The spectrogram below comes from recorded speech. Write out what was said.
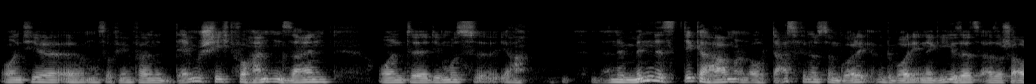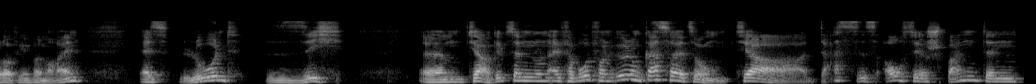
Und hier äh, muss auf jeden Fall eine Dämmschicht vorhanden sein. Und äh, die muss äh, ja eine Mindestdicke haben. Und auch das findest du im Gebäudeenergiegesetz. Also schau da auf jeden Fall mal rein. Es lohnt sich. Ähm, tja, gibt es denn nun ein Verbot von Öl- und Gasheizung? Tja, das ist auch sehr spannend, denn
